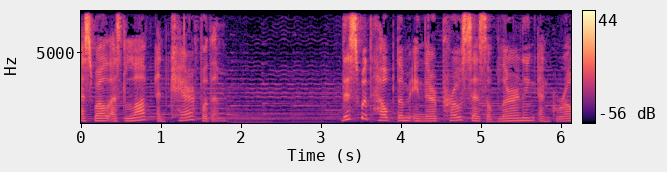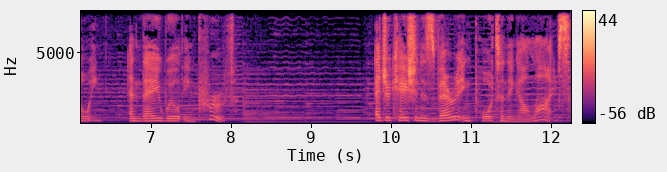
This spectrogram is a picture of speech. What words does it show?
as well as love and care for them. This would help them in their process of learning and growing, and they will improve. Education is very important in our lives.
